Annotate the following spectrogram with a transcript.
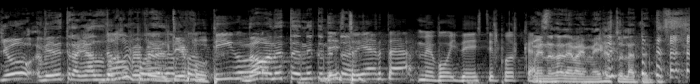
Yo me he tragado No Dr. Pepper al tiempo. contigo. No, neta, neta, neta. Estoy harta, me voy de este podcast. Bueno, dale, bye, me dejas tu lata entonces.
